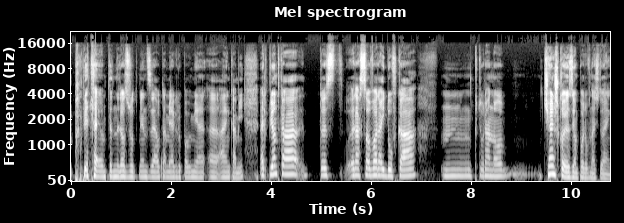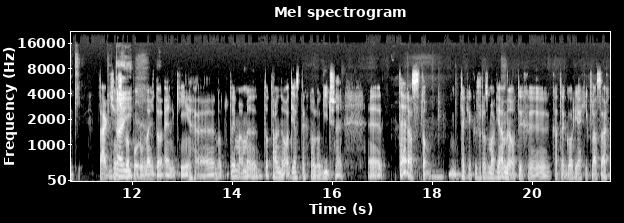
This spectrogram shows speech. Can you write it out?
pamiętają ten rozrzut między autami a grupowymi e, ANC-ami. R5 to jest rasowa rajdówka, mm, która no ciężko jest ją porównać do Enki. Tak, tutaj... ciężko porównać do Enki. E, no tutaj mamy totalny odjazd technologiczny. E, teraz, to, tak jak już rozmawiamy o tych e, kategoriach i klasach,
